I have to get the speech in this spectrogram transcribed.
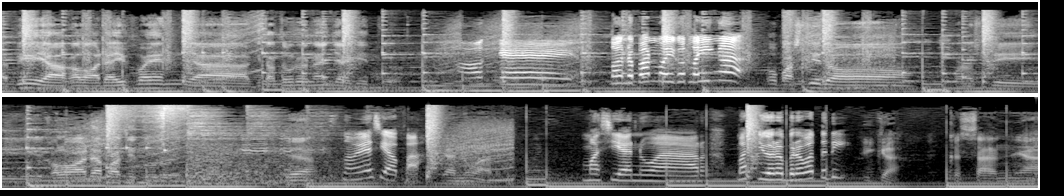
Tapi ya kalau ada event ya kita turun aja gitu. Oke. Tahun depan mau ikut lagi nggak? Oh pasti dong, pasti. Kalau ada pasti turun. Ya. Namanya siapa? Januar Mas Yanuar. Mas juara berapa tadi? tiga kesannya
